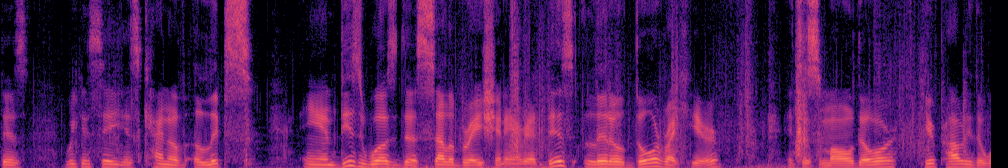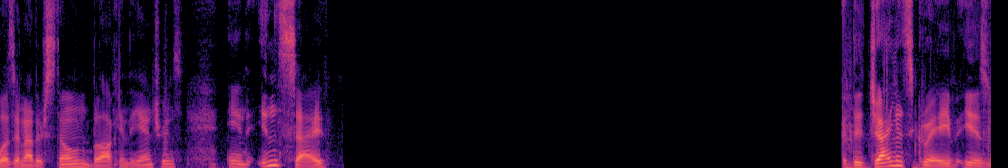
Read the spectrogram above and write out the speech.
this we can say is kind of ellipse and this was the celebration area. This little door right here, it's a small door. Here probably there was another stone blocking the entrance and inside The giant's grave is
